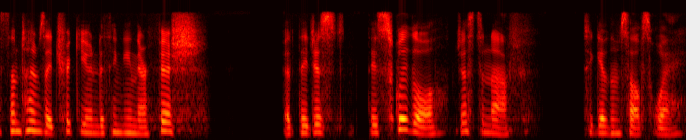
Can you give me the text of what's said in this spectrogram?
Sometimes they trick you into thinking they're fish, but they just, they squiggle just enough to give themselves away.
